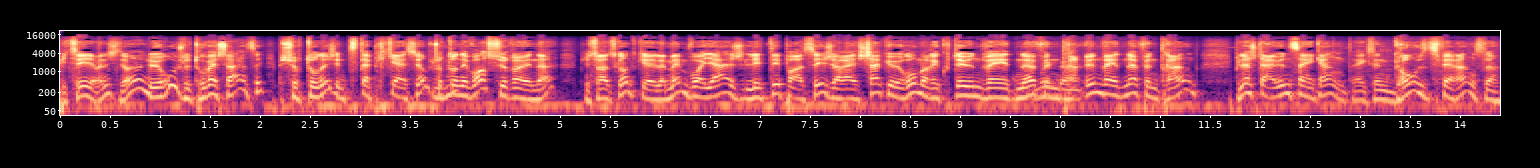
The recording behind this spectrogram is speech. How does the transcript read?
Puis tu sais, Ah, l'euro, je le trouvais cher, tu sais. Puis je suis retourné, j'ai une petite application, puis je suis retourné voir sur un an, puis je me suis rendu compte que le même voyage l'été passé, j'aurais chaque euro m'aurait coûté une 29, Oui, une, ben. 30, une 29, une 30. Puis là, j'étais à une 50. Fait que C'est une grosse différence, là.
